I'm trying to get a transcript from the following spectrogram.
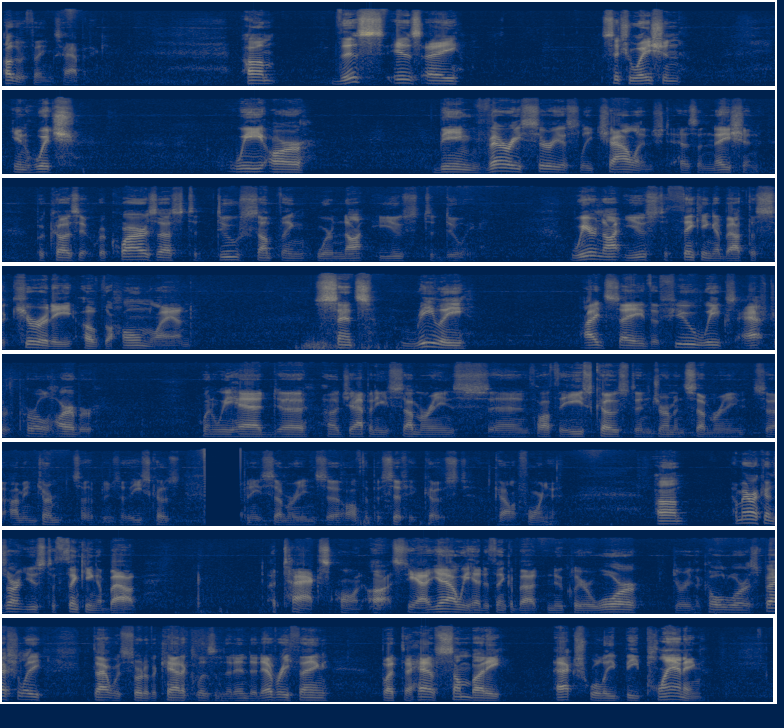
other things happening. Um, this is a situation in which we are being very seriously challenged as a nation because it requires us to do something we're not used to doing. We're not used to thinking about the security of the homeland since really, I'd say, the few weeks after Pearl Harbor when we had uh, uh, Japanese submarines uh, off the East Coast and German submarines, uh, I mean, German the East Coast, Japanese submarines uh, off the Pacific coast, California. Um, Americans aren't used to thinking about attacks on us. Yeah, yeah, we had to think about nuclear war during the Cold War especially. That was sort of a cataclysm that ended everything. But to have somebody actually be planning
